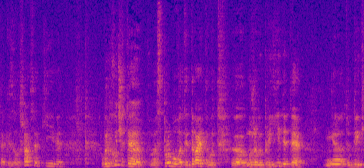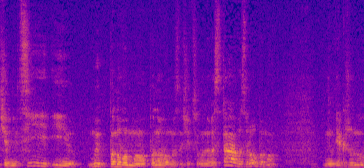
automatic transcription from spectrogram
так і залишався в Києві. Ви не хочете спробувати, давайте, от, е, може ви приїдете туди, в Чернівці, і ми по-новому, по-новому значить, цю виставу зробимо. Я кажу, ну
